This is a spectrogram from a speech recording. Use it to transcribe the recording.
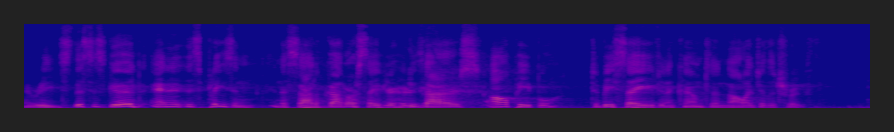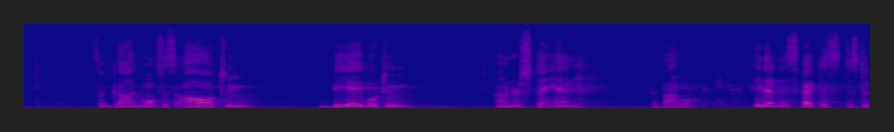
It reads, This is good and it is pleasing in the sight of God our Savior, who desires all people to be saved and to come to the knowledge of the truth. So God wants us all to be able to understand the Bible. He doesn't expect us just to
